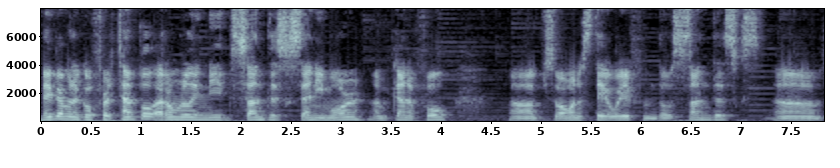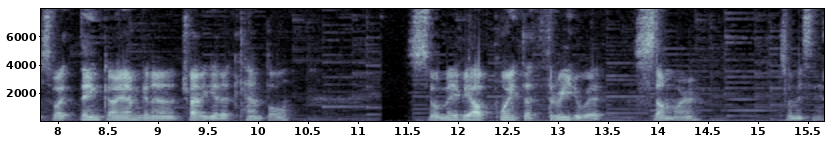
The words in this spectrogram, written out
Maybe I'm going to go for a temple. I don't really need sun discs anymore. I'm kind of full. Uh, so I want to stay away from those sun discs. Um, so I think I am going to try to get a temple. So maybe I'll point a 3 to it somewhere. So let me see.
